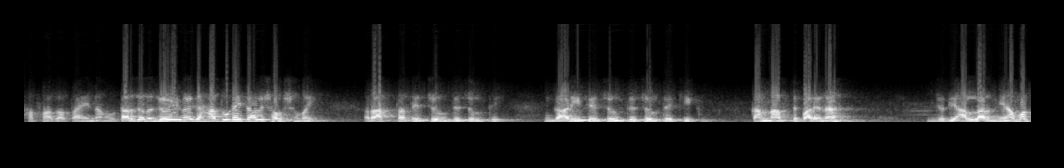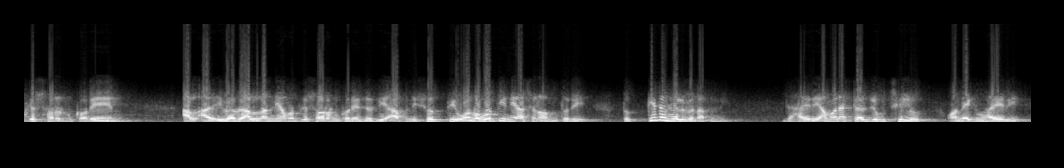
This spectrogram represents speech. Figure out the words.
ফাফাদা তাই না হোক তার জন্য জরুরি নয় যে হাত উঠাইতে হবে সব সময় রাস্তাতে চলতে চলতে, গাড়িতে চলতে চলতে কি কান্না আসতে পারে না? যদি আল্লাহর নিয়ামতকে স্মরণ করেন এভাবে আল্লাহর নিয়ামতকে স্মরণ করে যদি আপনি সত্যি অনুভূতি নিয়ে আসেন অন্তরে, তো কেটে ফেলবেন আপনি। হায়রি এমন একটা যুগ ছিল, অনেক ভাইয়েরই,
